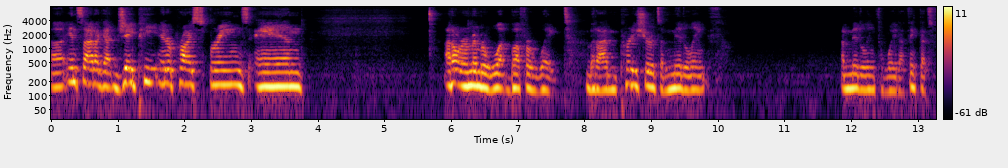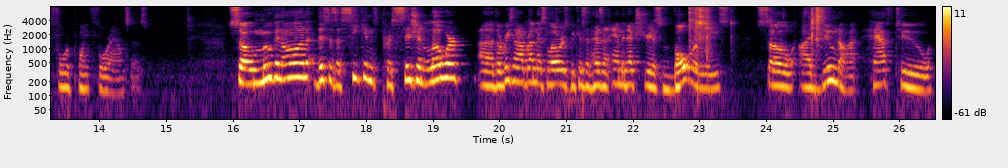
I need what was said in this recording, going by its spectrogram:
Uh, inside I got JP Enterprise springs and I don't remember what buffer weight, but I'm pretty sure it's a mid-length. A mid-length weight. I think that's 4.4 ounces. So moving on, this is a Seekins Precision Lower. Uh, the reason I run this lower is because it has an ambidextrous bolt release, so I do not have to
